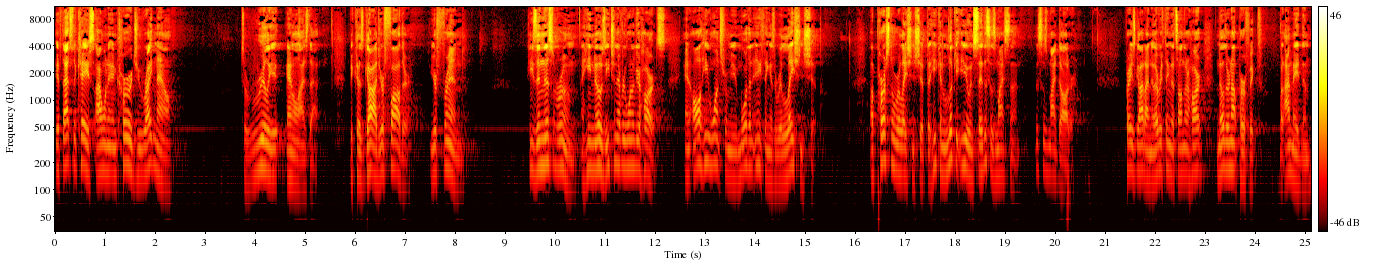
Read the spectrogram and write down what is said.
If that's the case, I want to encourage you right now to really analyze that. Because God, your Father, your friend, He's in this room and He knows each and every one of your hearts. And all He wants from you more than anything is a relationship, a personal relationship that He can look at you and say, This is my son, this is my daughter. Praise God, I know everything that's on their heart. No, they're not perfect, but I made them.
